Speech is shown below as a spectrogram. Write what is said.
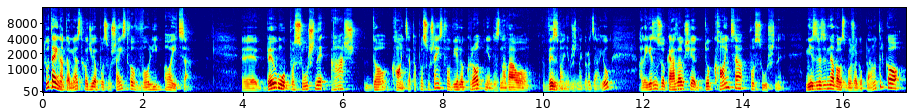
Tutaj natomiast chodzi o posłuszeństwo woli Ojca. E, był mu posłuszny aż do końca. To posłuszeństwo wielokrotnie doznawało wyzwań różnego rodzaju, ale Jezus okazał się do końca posłuszny. Nie zrezygnował z Bożego planu, tylko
